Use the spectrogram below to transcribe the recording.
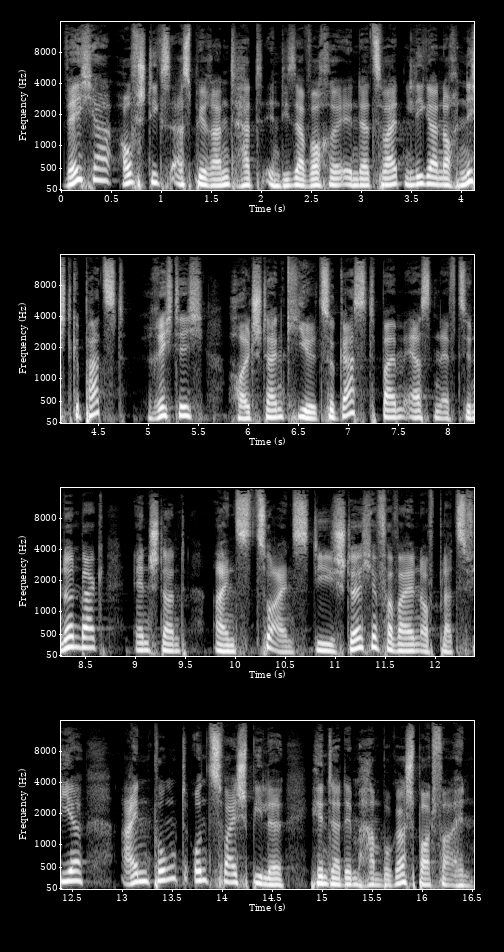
Welcher Aufstiegsaspirant hat in dieser Woche in der zweiten Liga noch nicht gepatzt? Richtig, Holstein Kiel. Zu Gast beim ersten FC Nürnberg. Endstand 1 zu 1. Die Störche verweilen auf Platz 4, einen Punkt und zwei Spiele hinter dem Hamburger Sportverein.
